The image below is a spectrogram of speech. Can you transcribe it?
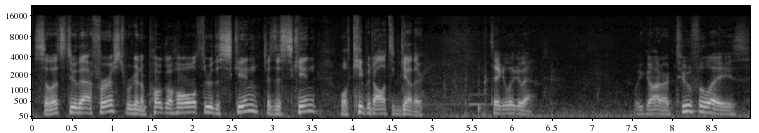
So let's do that first. We're gonna poke a hole through the skin because the skin will keep it all together. Take a look at that. We got our two fillets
